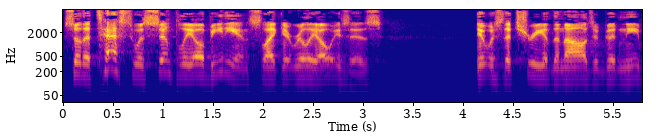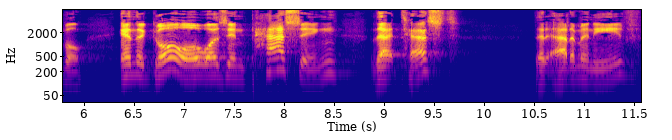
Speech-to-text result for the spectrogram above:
So the test was simply obedience, like it really always is. It was the tree of the knowledge of good and evil. And the goal was in passing that test that Adam and Eve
